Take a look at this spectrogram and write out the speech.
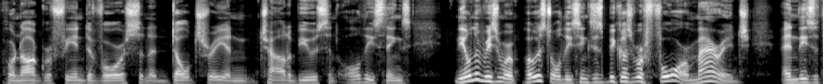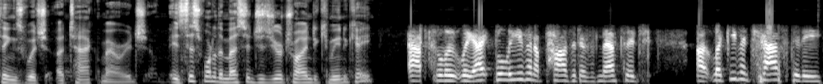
pornography and divorce and adultery and child abuse and all these things the only reason we're opposed to all these things is because we're for marriage. And these are things which attack marriage. Is this one of the messages you're trying to communicate? Absolutely. I believe in a positive message. Uh, like even chastity,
